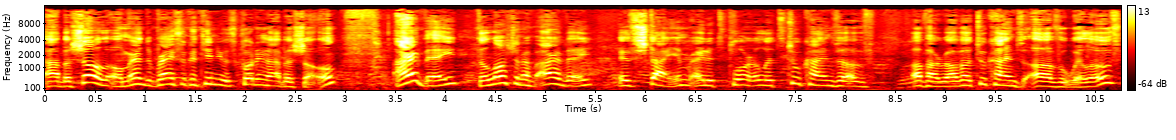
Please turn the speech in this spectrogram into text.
Abba Shaul Omer, the Brisa continues quoting Abba Shaul. Arve, the lashon of Arve is shtayim, right? It's plural. It's two kinds of of harava, two kinds of willows.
